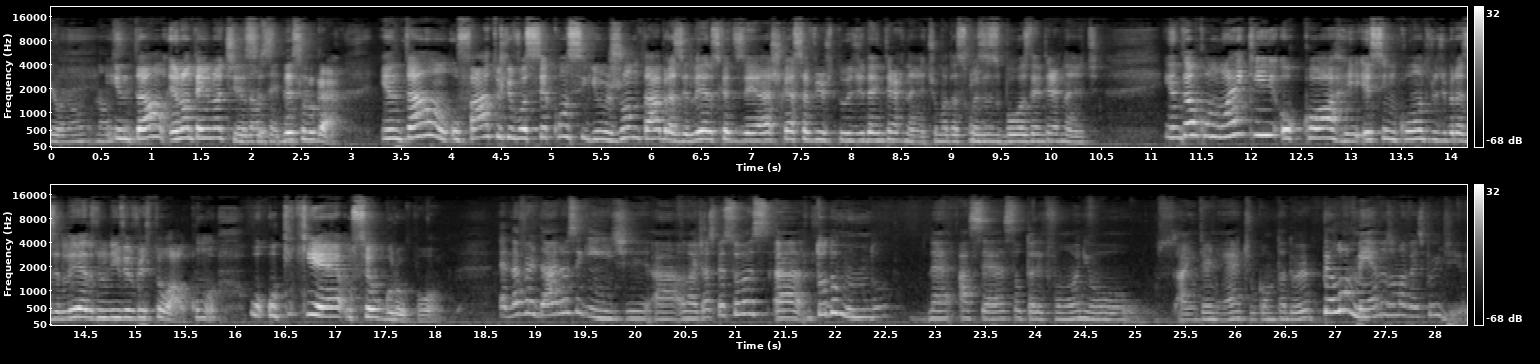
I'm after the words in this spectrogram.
Eu não, não sei. Então, eu não tenho Eu não notícias sei. desse lugar. Então, o fato que você conseguiu juntar brasileiros, quer dizer, acho que essa é a virtude da internet, uma das coisas boas da internet. Então, como é que ocorre esse encontro de brasileiros no nível virtual? Como, o, o que, que é o seu grupo? É, na verdade é o seguinte, a, Lloyd, as pessoas, ah, todo mundo, né, acessa o telefone ou a internet, o computador, pelo menos uma vez por dia.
